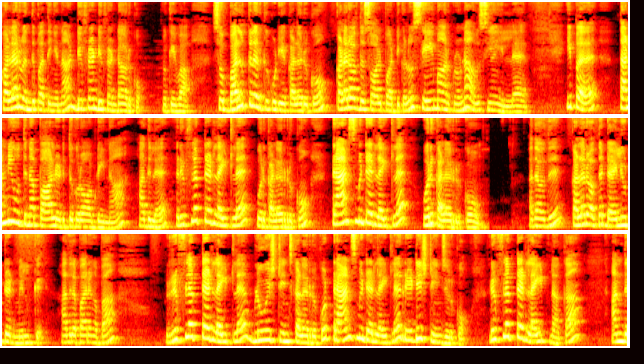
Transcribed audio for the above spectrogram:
கலர் வந்து பாத்தீங்கன்னா டிஃப்ரெண்ட் டிஃப்ரெண்டா இருக்கும். ஓகேவா ஸோ பல்க்ல இருக்கக்கூடிய கலருக்கும் கலர் ஆஃப் த சால் பார்ட்டிகளும் சேமா இருக்கணும்னு அவசியம் இல்லை. இப்ப தண்ணி ஊத்தின பால் எடுத்துக்கிறோம் அப்படின்னா அதுல ரிஃப்ளெக்டட் லைட்ல ஒரு கலர் இருக்கும். டிரான்ஸ்மிட்டட் லைட்ல ஒரு கலர் இருக்கும். அதாவது colour of the diluted milk அதுல பாருங்கப்பா. ரிஃப்ளெக்டட் லைட்ல ப்ளூயிஷ் டிஞ்ச் கலர் இருக்கும். டிரான்ஸ்மிட்டட் லைட்ல ரெட்டிஷ் டிஞ்ச் இருக்கும். ரிஃப்ளெக்டட் லைட்னாக்கா அந்த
